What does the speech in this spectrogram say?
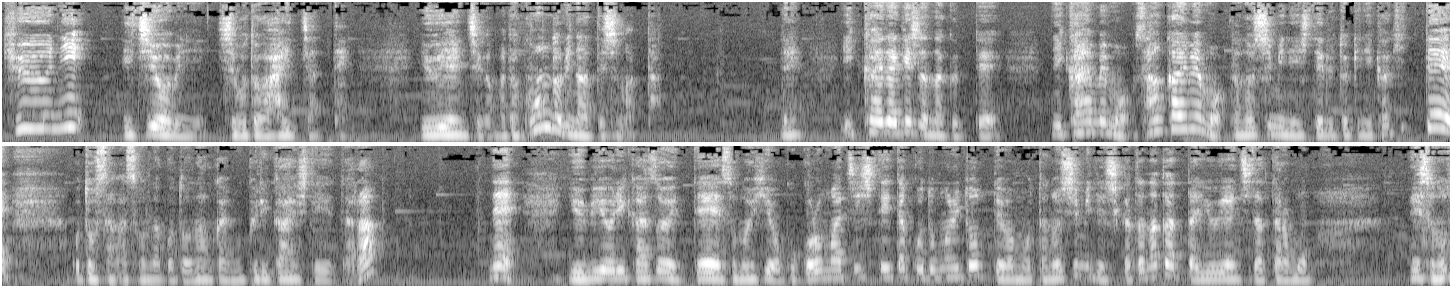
急に日曜日に仕事が入っちゃって遊園地がまた今度になってしまった。ね1回だけじゃなくって2回目も3回目も楽しみにしてる時に限ってお父さんがそんなことを何回も繰り返していたらね指折り数えてその日を心待ちしていた子供にとってはもう楽しみで仕方なかった遊園地だったらもう、ね、その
